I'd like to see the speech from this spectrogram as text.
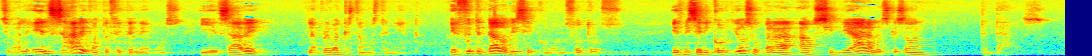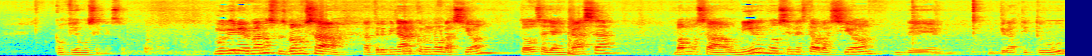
se vale. Él sabe cuánta fe tenemos y Él sabe la prueba que estamos teniendo. Él fue tentado, dice, como nosotros. Y es misericordioso para auxiliar a los que son tentados. Confiemos en eso. Muy bien, hermanos, pues vamos a, terminar con una oración. Todos allá en casa, vamos a unirnos en esta oración de gratitud,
